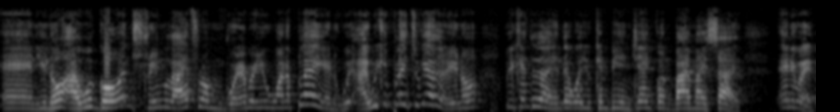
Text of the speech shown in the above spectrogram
and you know I will go and stream live from wherever you want to play, and we, I, we can play together. You know, we can do that, and that way you can be in Gen Con by my side. Anyway,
